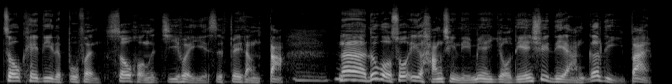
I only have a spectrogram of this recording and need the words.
周 K D 的部分收红的机会也是非常大。那如果说一个行情里面有连续两个礼拜，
